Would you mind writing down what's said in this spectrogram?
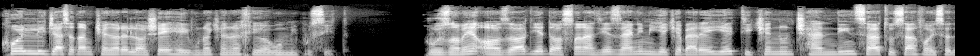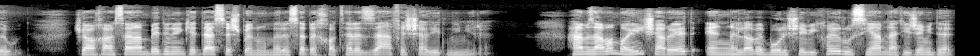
کلی جسدم کنار لاشه حیوونا کنار خیابون میپوسید. روزنامه آزاد یه داستان از یه زنی میگه که برای یه تیکه نون چندین ساعت تو صف وایساده بود که آخر سرم بدون اینکه دستش به نون برسه به خاطر ضعف شدید میمیره. همزمان با این شرایط انقلاب بولشویک های روسیه هم نتیجه میده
